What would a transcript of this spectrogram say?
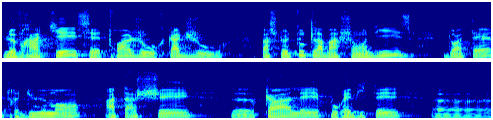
Le vraquier, c'est trois jours, quatre jours, parce que toute la marchandise doit être dûment attachée, euh, calée pour éviter euh,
